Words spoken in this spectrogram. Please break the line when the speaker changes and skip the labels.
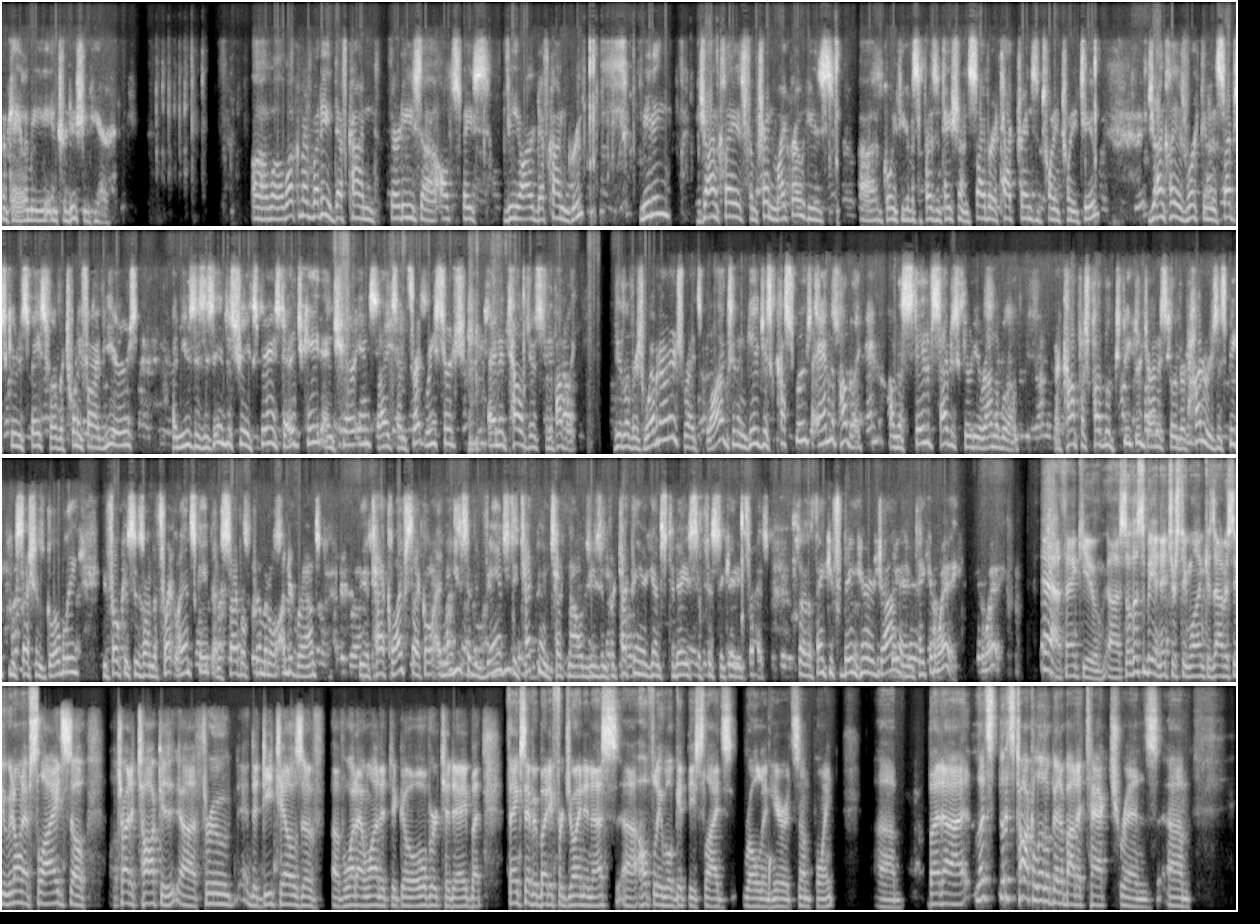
Okay, let me introduce you here. Uh, well, welcome everybody to DEF CON 30's uh, AltSpace VR DEF CON group meeting. John Clay is from Trend Micro. He's uh, going to give us a presentation on cyber attack trends in 2022. John Clay has worked in the cybersecurity space for over 25 years and uses his industry experience to educate and share insights on threat research and intelligence to the public delivers webinars, writes blogs, and engages customers and the public on the state of cybersecurity around the world. An accomplished public speaker, John has delivered hundreds of speaking sessions globally. He focuses on the threat landscape and cyber criminal undergrounds, the attack lifecycle, and the use of advanced detecting technologies in protecting against today's sophisticated threats. So thank you for being here, John, and take it away. Take it away.
Yeah, thank you. Uh, so this will be an interesting one because obviously we don't have slides. So I'll try to talk uh, through the details of, of what I wanted to go over today. But thanks everybody for joining us. Uh, hopefully we'll get these slides rolling here at some point. Um, but uh, let's let's talk a little bit about attack trends. Um,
